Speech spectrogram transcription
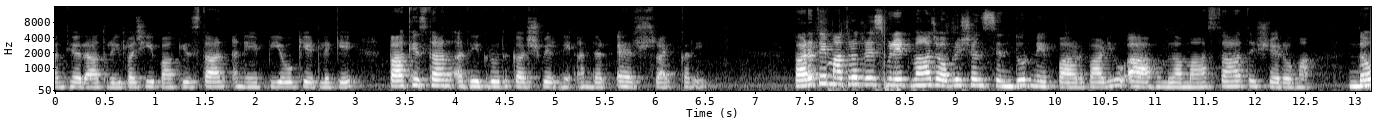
મધ્યરાત્રિ પછી પાકિસ્તાન અને પીઓકે એટલે કે પાકિસ્તાન અધિકૃત કાશ્મીરની અંદર એર સ્ટ્રાઇક કરી. ભારતે માત્ર ત્રીસ મિનિટમાં જ ઓપરેશન સિંદૂરને પાર પાડ્યું. આ હુમલામાં સાત શહેરોમાં નવ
